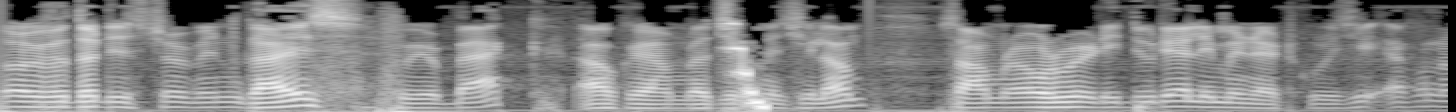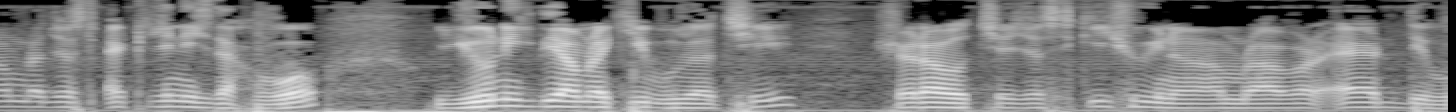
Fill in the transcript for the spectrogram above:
Sorry for the disturbance guys we are back okay আমরা যেখানে ছিলাম। সো আমরা অলরেডি দুটো এলিমেন্ট অ্যাড করেছি। এখন আমরা জাস্ট একটা জিনিস দেখাবো। ইউনিক দিয়ে আমরা কি বোঝাচ্ছি? সেটা হচ্ছে জাস্ট কিছুই না, আমরা আবার অ্যাড দিব।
